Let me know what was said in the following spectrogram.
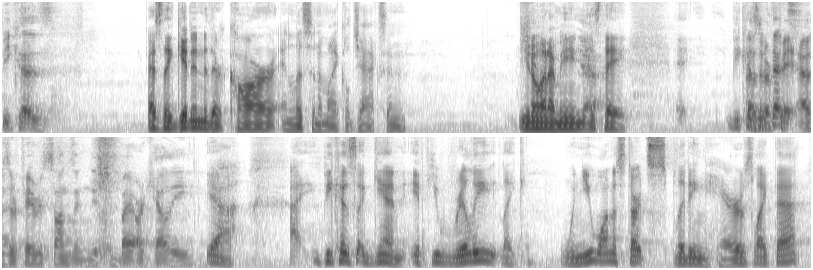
because. as they get into their car and listen to Michael Jackson. You know what I mean? Yeah. As they because as their, fa- as their favorite songs, "Ignition" by R. Kelly. Yeah. I, because again, if you really like, when you want to start splitting hairs like that,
